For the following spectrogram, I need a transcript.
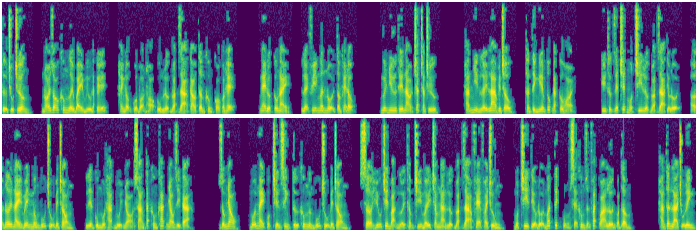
Tự chủ trương, nói rõ không người bày mưu đặc kế, hành động của bọn họ cùng lược đoạt giả cao tầng không có quan hệ. Nghe được câu này, lệ phi ngân nội tâm khẽ động. Ngươi như thế nào chắc chắn chứ? Hắn nhìn lấy la viên châu, thần tình nghiêm túc đặt câu hỏi. Kỳ thực giết chết một chi lược đoạt giả tiểu đội, ở nơi này bên mông vũ trụ bên trong, liền cùng một hạt bụi nhỏ sáng tắt không khác nhau gì cả. Giống nhau, mỗi ngày cuộc chiến sinh tử không ngừng vũ trụ bên trong, sở hữu trên vạn người thậm chí mấy trăm ngàn lược đoạt giả phe phái chung, một chi tiểu đội mất tích cũng sẽ không dẫn phát quá lớn quan tâm hắn thân là chủ linh,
